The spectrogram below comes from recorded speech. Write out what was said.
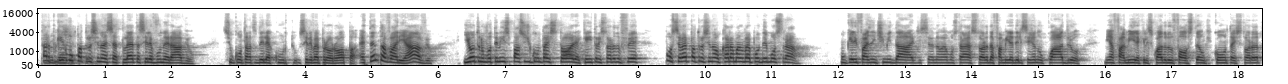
Cara, por que eu vou patrocinar esse atleta se ele é vulnerável? Se o contrato dele é curto, se ele vai para a Europa? É tanta variável. E outro, não vou ter nem espaço de contar a história, que entra a história do Fê. Pô, você vai patrocinar o cara, mas não vai poder mostrar o que ele faz na intimidade, você não vai mostrar a história da família dele, seja no quadro Minha Família, aqueles quadros do Faustão que conta a história. Da...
